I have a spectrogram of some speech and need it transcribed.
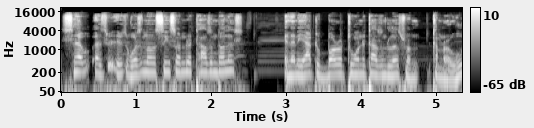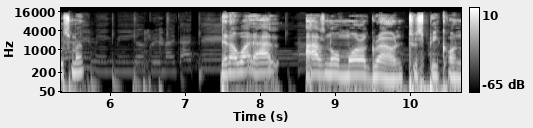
Seven, it wasn't on six hundred thousand dollars, and then he had to borrow two hundred thousand dollars from Kamaru Usman. Dana White has, has no moral ground to speak on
